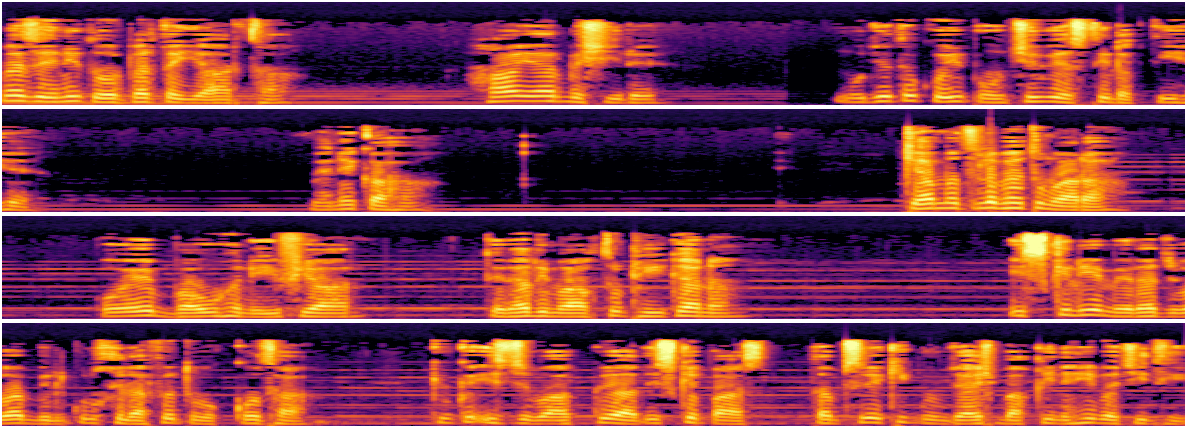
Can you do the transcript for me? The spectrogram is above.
میں ذہنی طور پر تیار تھا۔ ہاں یار بشیرے مجھے تو کوئی پہنچی ہوئی ہستی لگتی ہے۔ میں نے کہا کیا مطلب ہے تمہارا؟ اوے باؤ حنیف یار، تیرا دماغ تو ٹھیک ہے نا؟ اس کے لیے میرا جواب بالکل خلاف توقع تھا، کیونکہ اس جواب کے بعد اس کے پاس تبصرے کی گنجائش باقی نہیں بچی تھی۔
